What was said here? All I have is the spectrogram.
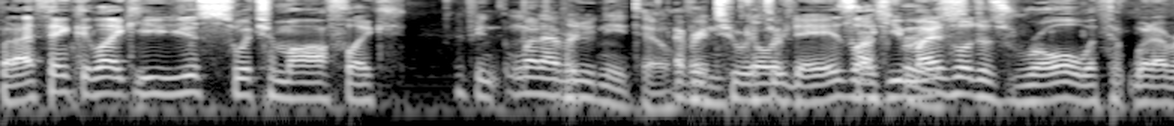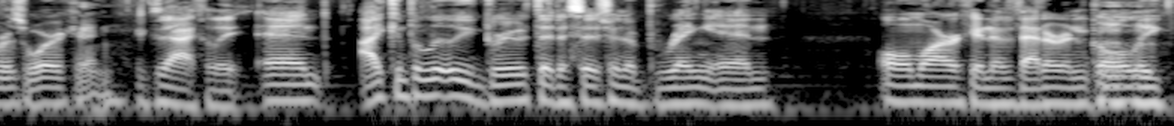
But I think like you just switch them off like if you, whenever you need to every And two go or three with days. Like you might as well just roll with whatever's working. exactly. And I completely agree with the decision to bring in Ullmark and a veteran goalie. Mm-hmm.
